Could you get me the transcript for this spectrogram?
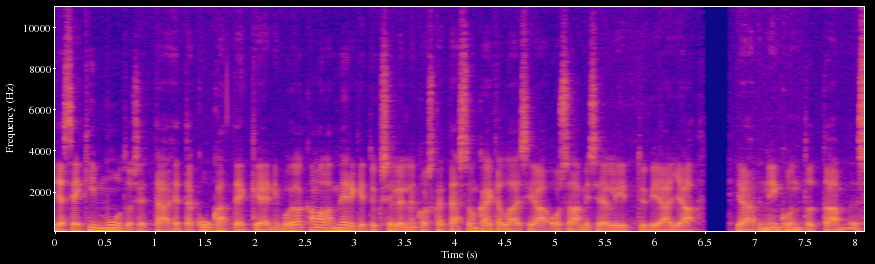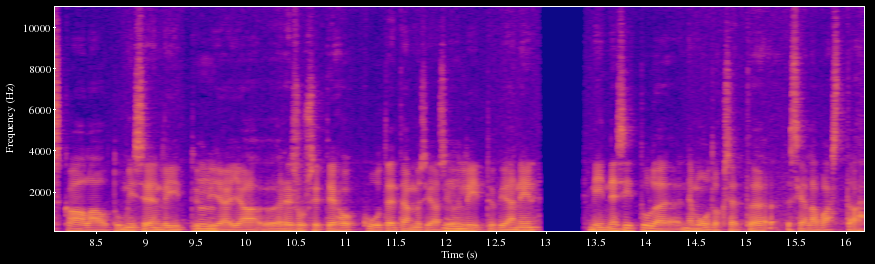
ja sekin muutos, että, että kuka tekee, niin voi olla kamala merkityksellinen, koska tässä on kaikenlaisia osaamiseen liittyviä ja, ja niin kuin tota, skaalautumiseen liittyviä mm. ja resurssitehokkuuteen, tämmöisiä asioihin mm. liittyviä, niin, niin ne sitten tulee ne muutokset siellä vastaan.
